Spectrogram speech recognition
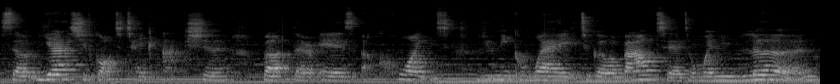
So yes, you've got to take action, but there is a quite unique way to go about it. And when you learn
